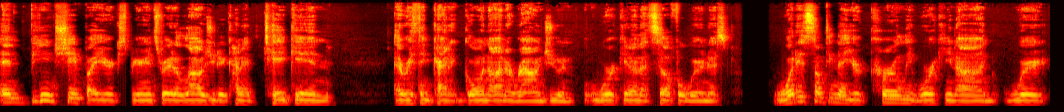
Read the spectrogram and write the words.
and being shaped by your experience, right, allows you to kind of take in everything kind of going on around you and working on that self awareness what is something that you're currently working on where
